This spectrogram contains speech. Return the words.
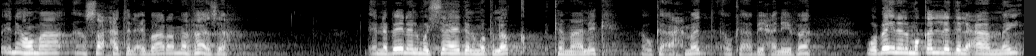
بينهما إن صحت العبارة مفازة. لأن بين المجتهد المطلق كمالك أو كأحمد أو كأبي حنيفة وبين المقلد العامي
